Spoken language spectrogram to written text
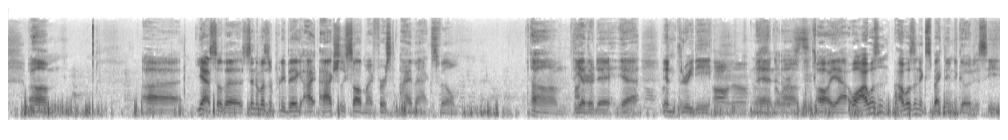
Um, uh, yeah, so the cinemas are pretty big. I, actually saw my first IMAX film um, the Fire. other day. Yeah, in 3D. Oh no. And um, oh yeah well i wasn't i wasn't expecting to go to see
